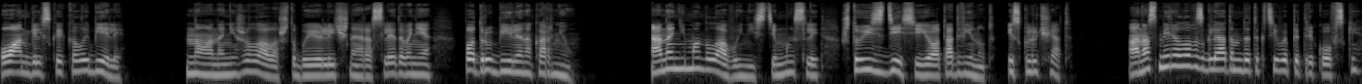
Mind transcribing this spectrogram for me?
у ангельской колыбели. Но она не желала, чтобы ее личное расследование подрубили на корню. Она не могла вынести мысли, что и здесь ее отодвинут, исключат. Она смерила взглядом детектива Петриковски,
